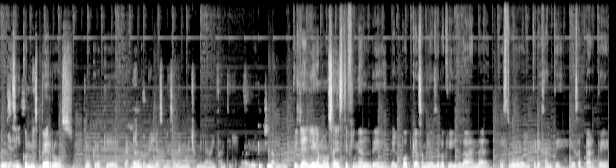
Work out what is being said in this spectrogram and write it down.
y así con mis perros, yo creo que también ah, con ellos me sale mucho mi lado infantil. qué chido, Pues ya llegamos a este final del podcast, amigos, de lo que dice la banda. Estuvo interesante esa parte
